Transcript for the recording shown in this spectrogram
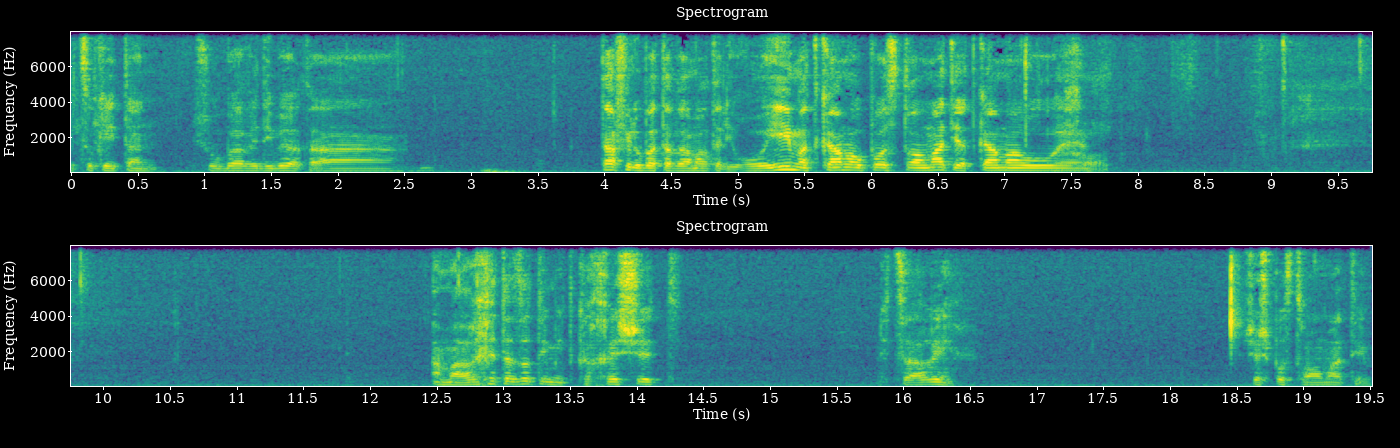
בצוק איתן, שהוא בא ודיבר, אתה... אתה אפילו באת ואמרת לי, רואים עד כמה הוא פוסט-טראומטי, עד כמה הוא... אה, נכון. המערכת הזאת היא מתכחשת, לצערי, שיש פוסט-טראומטיים.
